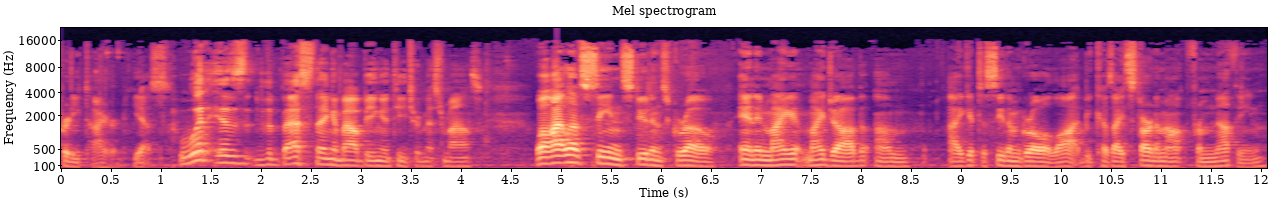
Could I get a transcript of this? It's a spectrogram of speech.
pretty tired. Yes. What is the best thing about being a teacher, Mr. Miles? Well, I love seeing students grow, and in my my job, um, I get to see them grow a lot because I start them out from nothing,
